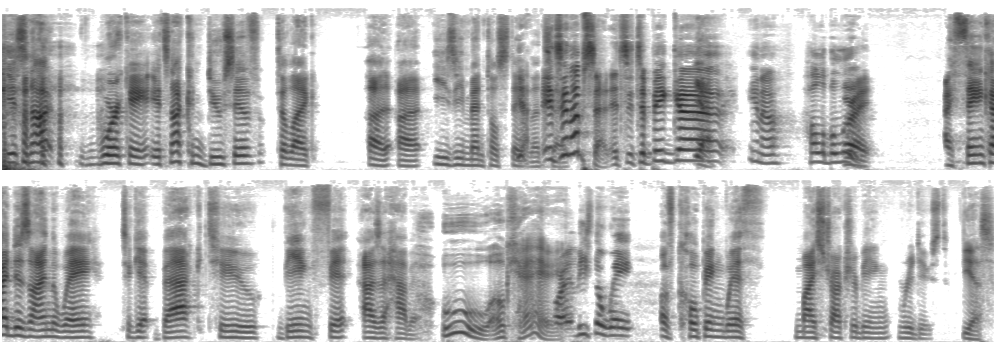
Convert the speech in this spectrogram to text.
it's not working. It's not conducive to like a, a easy mental state. Yeah. let's It's say. an upset. It's it's a big uh Yeah. you know, hullabaloo. All right. I think I designed the way to get back to being fit as a habit, Ooh, okay. or at least a way of coping with my structure being reduced. Yes.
